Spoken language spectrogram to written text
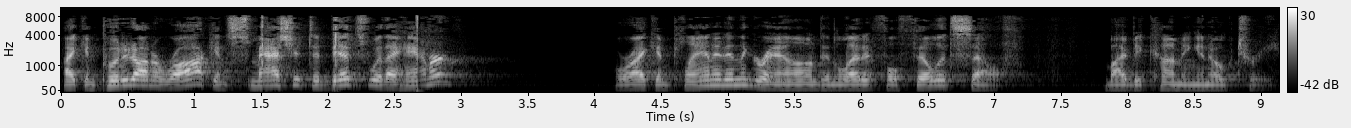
I can put it on a rock and smash it to bits with a hammer, or I can plant it in the ground and let it fulfill itself by becoming an oak tree.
